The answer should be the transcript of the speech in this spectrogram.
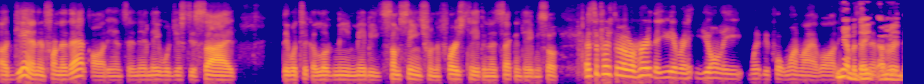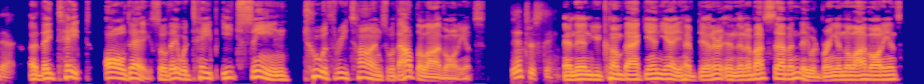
again in front of that audience, and then they would just decide they would take a look, me maybe some scenes from the first tape and the second tape. And so that's the first time I ever heard that you ever you only went before one live audience. Yeah, but they- I never I mean, heard that. Uh, they taped all day, so they would tape each scene two or three times without the live audience. Interesting. And then you come back in, yeah, you have dinner, and then about seven they would bring in the live audience.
